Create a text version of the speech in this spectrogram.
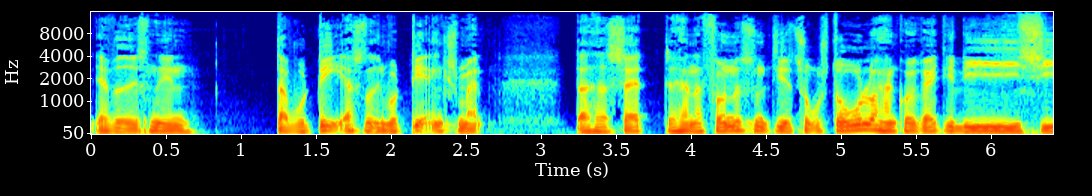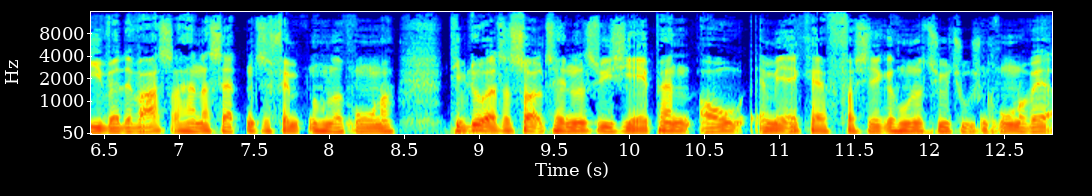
jeg ved sådan en, der vurderer, sådan en vurderingsmand, der havde sat, han har fundet sådan de her to stole, og han kunne ikke rigtig lige sige, hvad det var, så han har sat den til 1.500 kroner. De blev altså solgt til henholdsvis Japan og Amerika for cirka 120.000 kroner hver.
